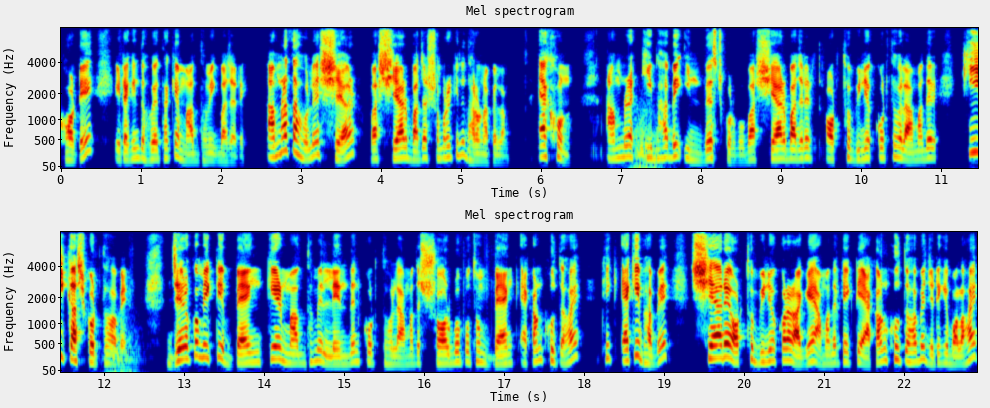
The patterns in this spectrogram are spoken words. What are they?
ঘটে, এটা কিন্তু হয়ে থাকে মাধ্যমিক বাজারে। আমরা তাহলে শেয়ার বা শেয়ার বাজার সম্পর্কে কিন্তু ধারণা পেলাম। এখন আমরা কীভাবে ইনভেস্ট করব বা শেয়ার বাজারের অর্থ বিনিয়োগ করতে হলে আমাদের কি কাজ করতে হবে? যেরকম একটি ব্যাংকের মাধ্যমে লেনদেন করতে হলে আমাদের সর্বপ্রথম ব্যাংক অ্যাকাউন্ট খুলতে হয়, ঠিক একইভাবে শেয়ারে অর্থ বিনিয়োগ করার আগে আমাদেরকে একটি অ্যাকাউন্ট খুলতে হবে, যেটিকে বলা হয়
